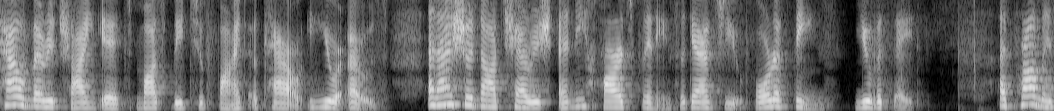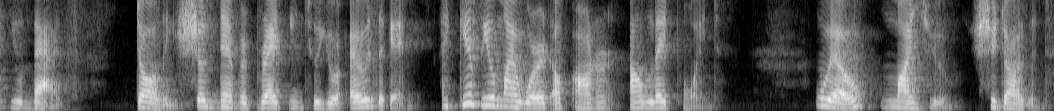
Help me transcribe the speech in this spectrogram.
how very trying it must be to find a cow in your oats, and I should not cherish any hard feelings against you for the things you've said. I promise you that Dolly should never break into your oats again. I give you my word of honor on that point. Well, mind you, she doesn't,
